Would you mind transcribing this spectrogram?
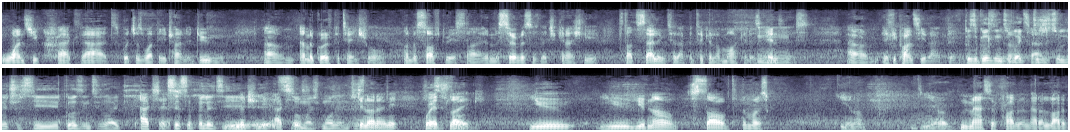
once you crack that, which is what they're trying to do, um, and the growth potential on the software side and the services that you can actually start selling to that particular market is endless. Um, if you can't see that, Because it goes into you know, like it's digital literacy, it goes into like Access. accessibility. Literally it's so much more than just. Do you know like, what I mean? Where it's like you you you've now solved the most you know you know massive problem that a lot of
